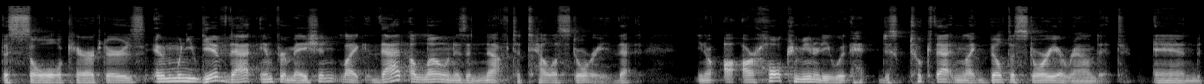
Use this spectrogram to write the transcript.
the soul characters. And when you give that information, like that alone is enough to tell a story that, you know, our whole community would just took that and like built a story around it. And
